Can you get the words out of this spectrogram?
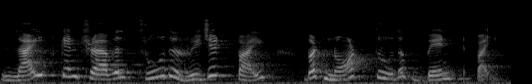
light can travel through the rigid pipe but not through the bent pipe.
